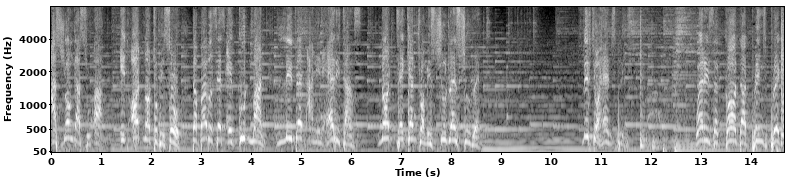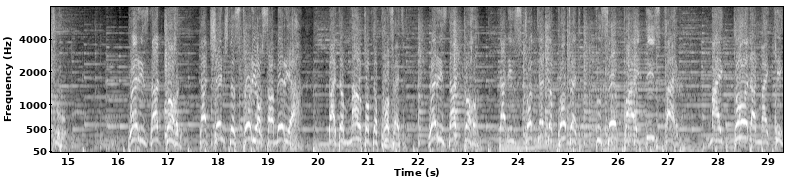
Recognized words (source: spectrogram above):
as young as you are. It ought not to be so. The Bible says, A good man leaveth an inheritance not taken from his children's children. Lift your hands, please. Where is the God that brings breakthrough? Where is that God that changed the story of Samaria by the mouth of the prophet? Where is that God that instructed the prophet to say, By this time, my God and my King,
